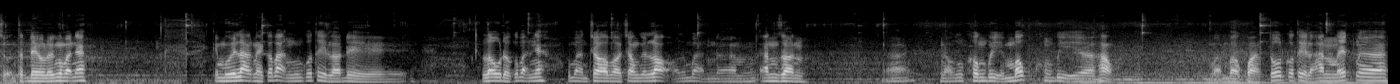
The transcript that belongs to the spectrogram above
trộn thật đều lên các bạn nhé. Cái muối lạc này các bạn cũng có thể là để lâu được các bạn nhé. Các bạn cho vào trong cái lọ các bạn um, ăn dần. Đấy, nó cũng không bị mốc không bị ờ, hỏng. Bạn bảo quản tốt có thể là ăn hết ờ,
